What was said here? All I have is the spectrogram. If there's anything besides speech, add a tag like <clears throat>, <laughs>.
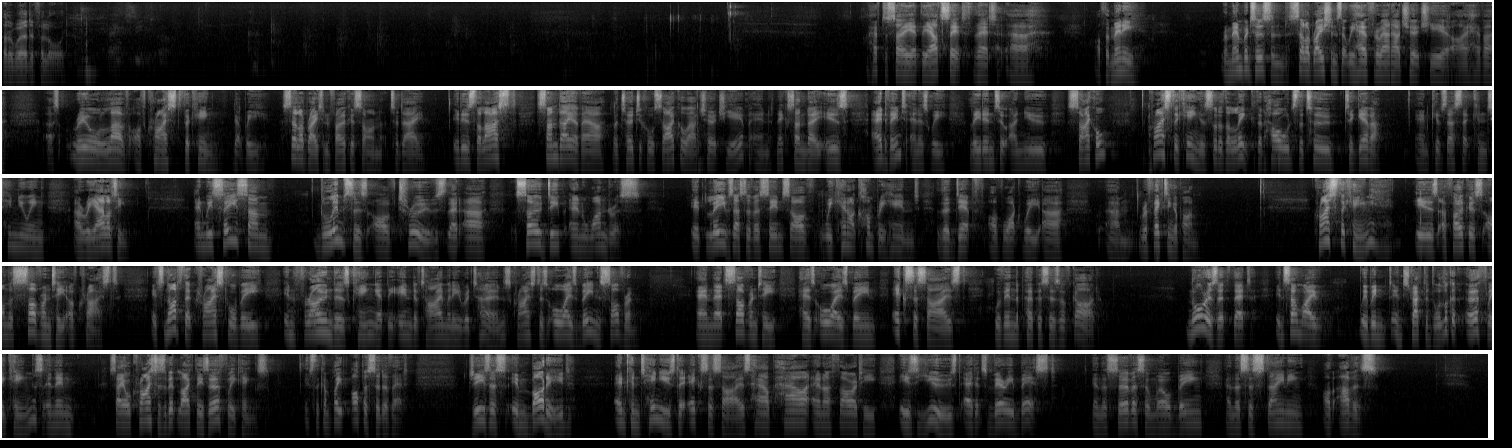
for the word of the Lord. I have to say at the outset that uh, of the many remembrances and celebrations that we have throughout our church year, I have a, a real love of Christ the King that we celebrate and focus on today. It is the last Sunday of our liturgical cycle, our church year, and next Sunday is Advent, and as we lead into a new cycle, Christ the King is sort of the link that holds the two together and gives us that continuing uh, reality. And we see some glimpses of truths that are so deep and wondrous. It leaves us of a sense of we cannot comprehend the depth of what we are um, reflecting upon. Christ the King is a focus on the sovereignty of Christ. It's not that Christ will be enthroned as king at the end of time when he returns. Christ has always been sovereign, and that sovereignty has always been exercised within the purposes of God. Nor is it that in some way we've been instructed to look at earthly kings and then say, oh, Christ is a bit like these earthly kings. It's the complete opposite of that. Jesus embodied and continues to exercise how power and authority is used at its very best in the service and well being and the sustaining of others.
